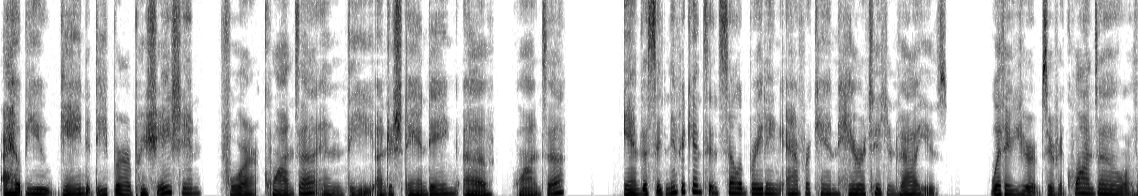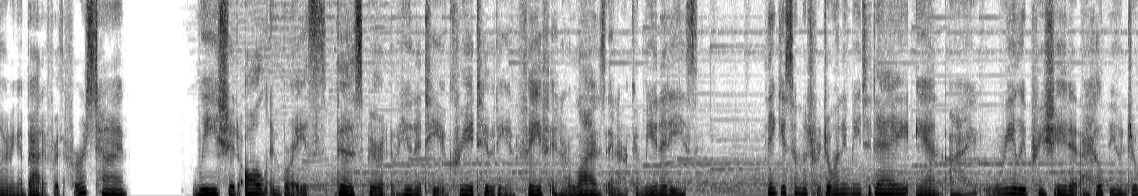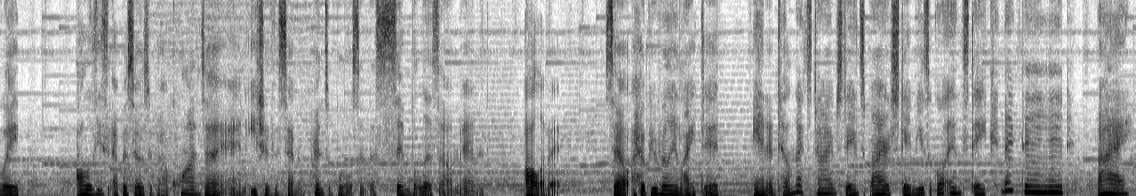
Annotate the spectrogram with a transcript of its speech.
I hope you gained a deeper appreciation for Kwanzaa and the understanding of Kwanzaa and the significance in celebrating African heritage and values. Whether you're observing Kwanzaa or learning about it for the first time, we should all embrace the spirit of unity and creativity and faith in our lives and our communities. Thank you so much for joining me today, and I really appreciate it. I hope you enjoyed all of these episodes about Kwanzaa and each of the seven principles and the symbolism and all of it. So I hope you really liked it. And until next time, stay inspired, stay musical, and stay connected. Bye.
